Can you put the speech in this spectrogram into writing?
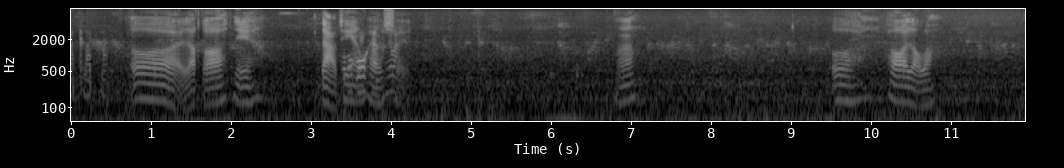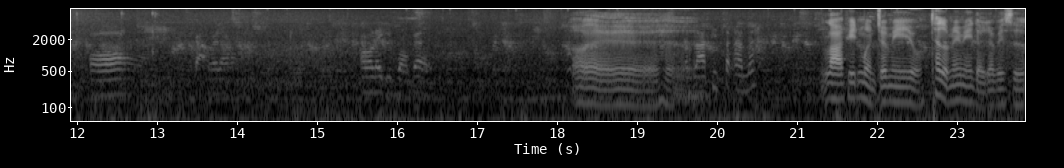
รับรับรับ โอ้ย แล้วก็ นี่ดาบที่ยังโอ้พโหอหันข้างหลัใช้งฮะโอ้ยพอเหรอวะอ๋อกะไว้แล้วเอาอะไรอีกบอกได้เอ้ยน้ำลาพิษสักอันนะลาพิษเหมือนจะมีอยู่ ถ้าเกิดไม่มีเดี๋ยวจะไปซื้อ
